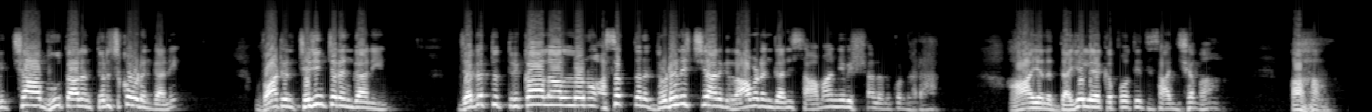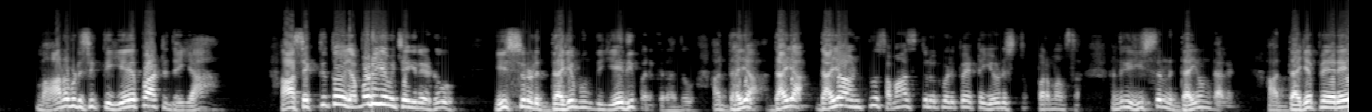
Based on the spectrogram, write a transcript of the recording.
మిథ్యాభూతాలను తెలుసుకోవడం కానీ వాటిని త్యజించడం కానీ జగత్తు త్రికాలాల్లోనూ అసత్తను దృఢ నిశ్చయానికి రావడం కానీ సామాన్య విషయాలు అనుకున్నారా? ఆయన దయ లేకపోతే ఇది సాధ్యమా? ఆహా మానవుడి శక్తి ఏ పాటిదయ్యా ఆ శక్తితో ఎవడు ఏమి చేయలేడు? ఈశ్వరుడి దయ ముందు ఏది పనికిరాదు. ఆ దయ దయ దయ అంటూ సమాధిలోకి వెళ్ళిపోయేట ఏడుస్తూ పరమంస. అందుకే ఈశ్వరుని దయ ఉండాలండి. ఆ దయ పేరే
